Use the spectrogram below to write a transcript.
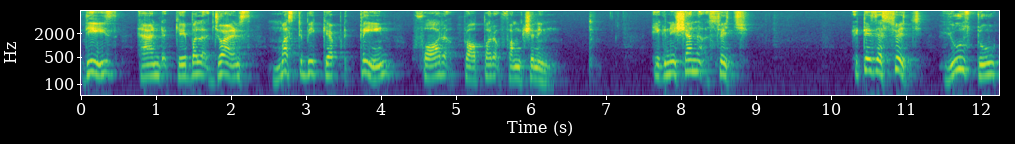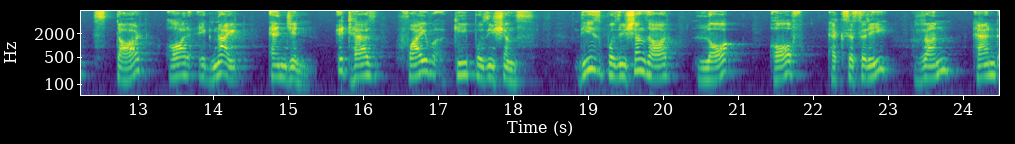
These and cable joints must be kept clean for proper functioning. Ignition switch. It is a switch used to start or ignite engine. It has five key positions. These positions are lock, off, accessory, run and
